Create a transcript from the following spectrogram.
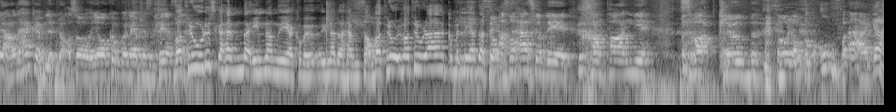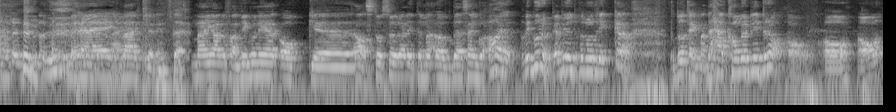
ja, det här kan ju bli bra. Så Jakob går ner och presenterar sig. Vad tror du ska hända innan, ni har kommit, innan du har hämtat Vad tror, vad tror du det här kommer leda till? Alltså det här ska bli champagne, svartklubb. Sa Jakob, oh för ägaren Nej, verkligen inte. Men i alla fall, vi går ner och eh, ja, står och surrar lite med Ubbe. Sen går, ah, ja, vi går upp, jag bjuder på något att dricka. Och då tänker man, det här kommer bli bra. Ja, ja, ja,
